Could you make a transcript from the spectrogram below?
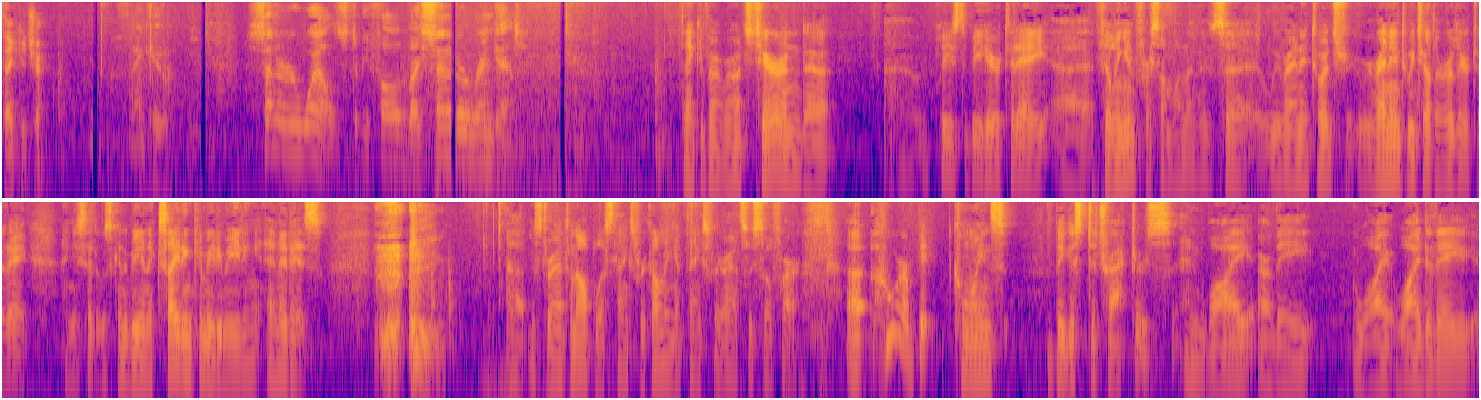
Thank you, Chair. Thank you. Senator Wells, to be followed by Senator Ringuette. Thank you very much, Chair, and uh, I'm pleased to be here today, uh, filling in for someone. And uh, we ran into each, ran into each other earlier today, and you said it was going to be an exciting committee meeting, and it is. Uh, Mr. Antonopoulos, thanks for coming and thanks for your answers so far. Uh, who are Bitcoin's biggest detractors, and why are they? Why why do they?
